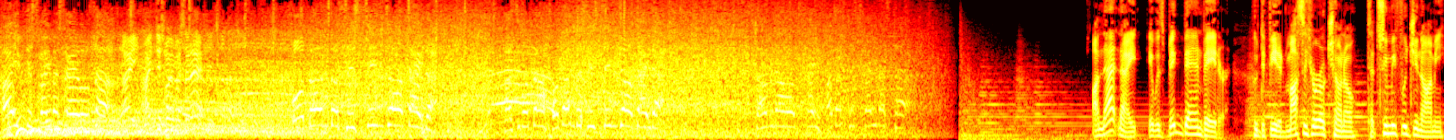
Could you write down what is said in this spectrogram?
入ってしまいました山本さん。はい入ってしまいましたね。ほとんど失神状態だ。橋本はほとんど失神状態だ。スタミナを使い放ってしまいました On that night, it was Big Van Vader who defeated Masahiro Chono, Tatsumi Fujinami,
